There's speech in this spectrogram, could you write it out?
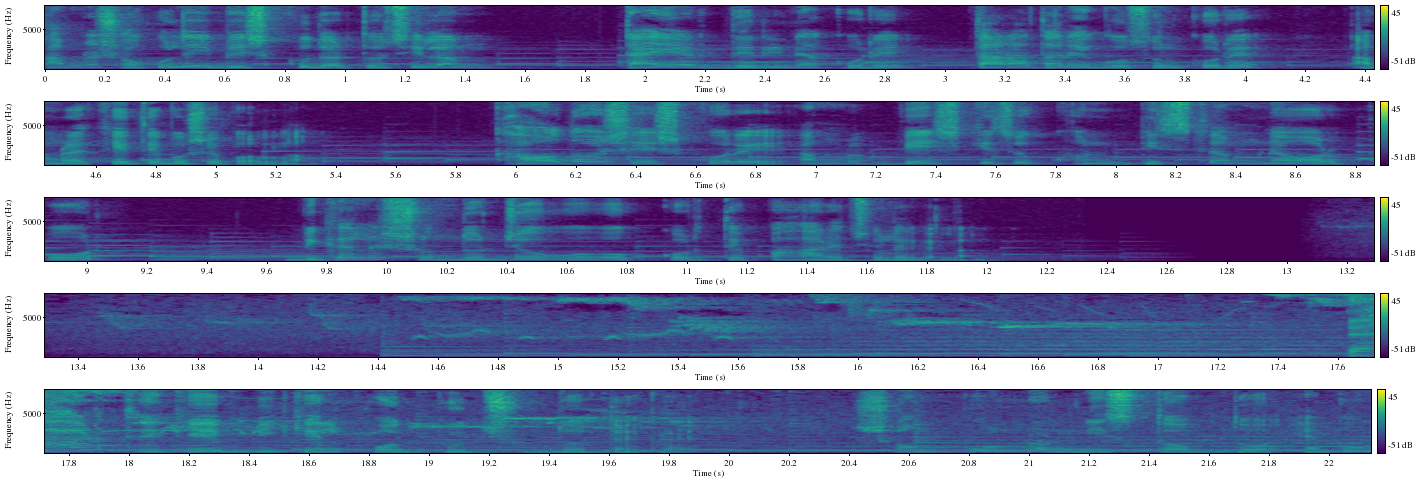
আমরা সকলেই বেশ ক্ষুধার্ত ছিলাম, তাই আর দেরি না করে তাড়াতাড়ি গোসল করে আমরা খেতে বসে পড়লাম। খাওয়া দাওয়া শেষ করে আমরা বেশ কিছুক্ষণ বিশ্রাম নেওয়ার পর বিকালের সৌন্দর্য উপভোগ করতে পাহাড়ে চলে গেলাম। থেকে বিকেল অদ্ভুত সুন্দর দেখায়। সম্পূর্ণ নিস্তব্ধ এবং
